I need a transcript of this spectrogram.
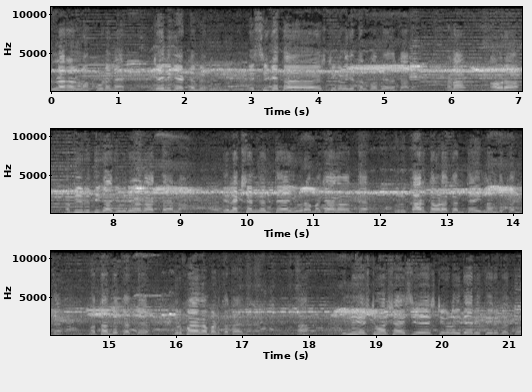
ಎಲ್ಲರಲ್ಲೂ ಕೂಡಲೇ ಜೈಲಿಗೆ ಎಟ್ಟಬೇಕು ಎಸ್ ಸಿಗೆ ತ ಎಸ್ ಟಿಗಳಿಗೆ ತಲುಪಬೇಕಾದ ಹಣ ಅವರ ಅಭಿವೃದ್ಧಿಗಾಗಿ ವಿನಿಯೋಗ ಆಗ್ತಾ ಇಲ್ಲ. ಎಲೆಕ್ಷನ್ಗಂತೆ, ಇವರ ಮಜಾಗಂತೆ, ಇವರು ಕಾರ್ ತಗೊಳಕ್ಕಂತೆ, ಇನ್ನೊಂದಕ್ಕಂತೆ, ಮತ್ತೊಂದಕ್ಕಂತೆ ದುರುಪಯೋಗ ಮಾಡ್ಕೋತಾ ಇದ್ದಾರೆ. ಹಾಂ ಇನ್ನೂ ಎಷ್ಟು ವರ್ಷ ಎಸ್ ಸಿ, ಎಸ್ ಟಿಗಳು ಇದೇ ರೀತಿ ಇರಬೇಕು?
